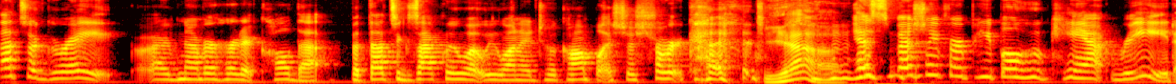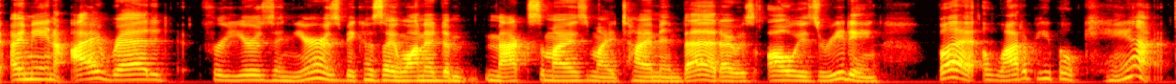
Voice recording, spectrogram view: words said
That's a great, I've never heard it called that, but that's exactly what we wanted to accomplish a shortcut. yeah. Especially for people who can't read. I mean, I read for years and years because I wanted to maximize my time in bed. I was always reading, but a lot of people can't.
